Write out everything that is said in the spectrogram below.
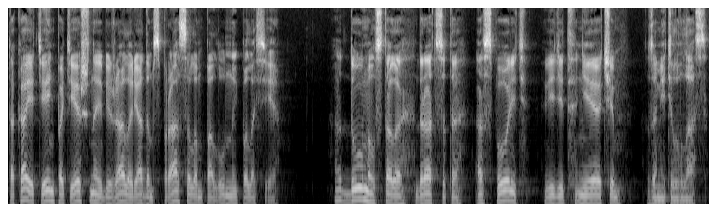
такая тень потешная бежала рядом с прасолом по лунной полосе. Отдумал стало драться-то, а спорить, видит, не о чем, заметил Влас.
